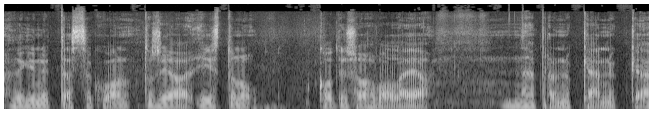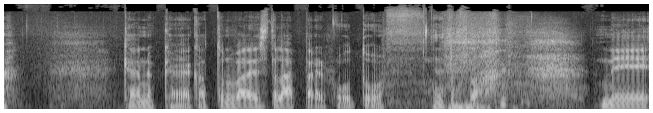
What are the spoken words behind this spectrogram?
jotenkin nyt tässä, kun on tosiaan istunut kotisohvalla ja näprännyt kännykkää, kännykkää ja katsonut välillä sitä läppäriruutua, niin, tota, niin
